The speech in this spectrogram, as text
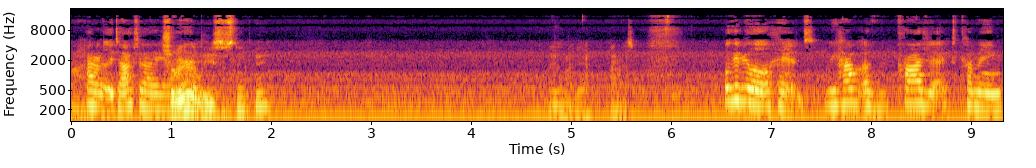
I haven't really talked about it yet. Should we but- release a sneak peek? There's an idea. Anyways. We'll give you a little hint. We have a project coming,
